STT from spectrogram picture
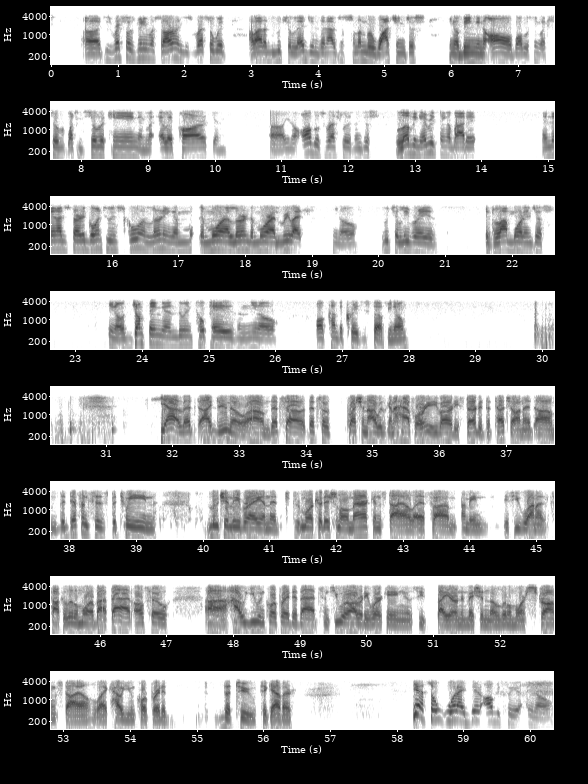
uh, just wrestle as Vinny Massaro, and just wrestle with a lot of the lucha legends. And I just remember watching just you know, being in awe of all those things like Silver, watching Silver King and L.A. Park and uh, you know all those wrestlers and just loving everything about it. And then I just started going to his school and learning. And the more I learned, the more I realized, you know, lucha libre is is a lot more than just you know jumping and doing topes and you know all kinds of crazy stuff. You know. Yeah, that I do know. Um, that's a that's a question I was going to have for you. You've already started to touch on it. Um, the differences between lucha libre and the more traditional American style. If um, I mean, if you want to talk a little more about that, also uh, how you incorporated that since you were already working, by your own admission, a little more strong style, like how you incorporated the two together. Yeah, so what I did, obviously, you know,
